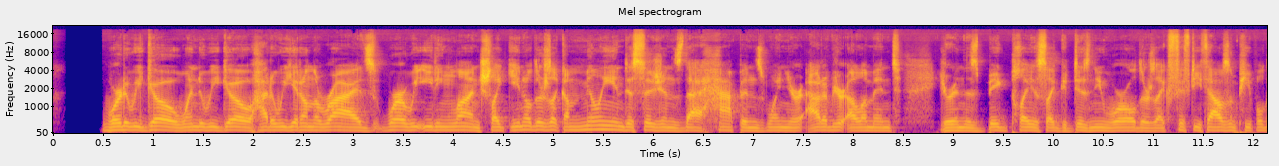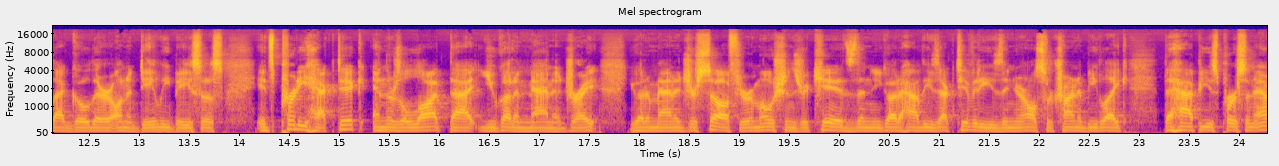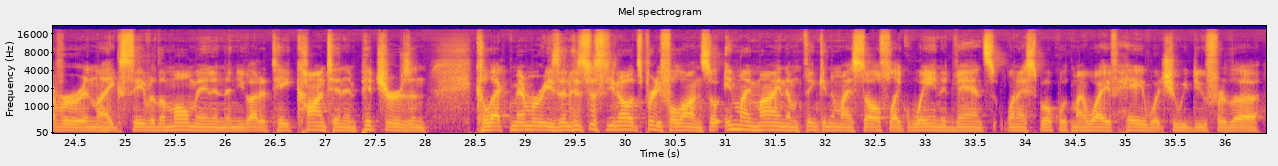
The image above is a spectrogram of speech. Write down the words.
where do we go? When do we go? How do we get on the rides? Where are we eating lunch? Like you know there's like a million decisions that happens when you're out of your element. You're in this big place like disney world. There's like 50,000 people that go there on a daily basis. It's pretty hectic and there's a lot that you got to manage right? You got to manage yourself your emotions your kids then you got to have these activities then you're also trying to be like the happiest person ever and like savor the moment. And then you got to take content and pictures and collect memories. And it's just you know it's pretty full on. So in my mind i'm thinking to myself like way in advance when i spoke with my wife hey what should we do for the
